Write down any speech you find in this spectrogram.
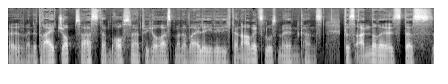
also wenn du drei Jobs hast, dann brauchst du natürlich auch erstmal eine Weile, ehe du dich dann arbeitslos melden kannst. Das andere ist, dass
